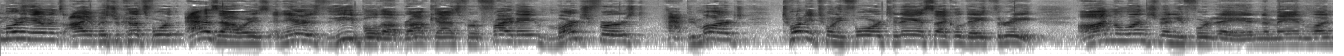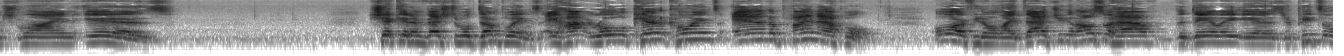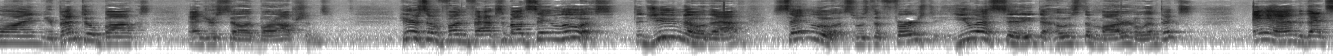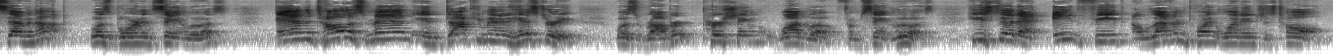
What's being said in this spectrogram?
Good morning, Evans. I am Mr. Cutsforth, as always, and here is the Bulldog broadcast for Friday, March 1st. Happy March 2024. Today is cycle day three. On the lunch menu for today, and the main lunch line is chicken and vegetable dumplings, a hot roll, carrot coins, and a pineapple. Or if you don't like that, you can also have the daily is your pizza line, your bento box, and your salad bar options. Here are some fun facts about St. Louis. Did you know that St. Louis was the first U.S. city to host the modern Olympics? And that 7 Up was born in St. Louis. And the tallest man in documented history was Robert Pershing Wadlow from St. Louis. He stood at 8 feet 11.1 inches tall.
